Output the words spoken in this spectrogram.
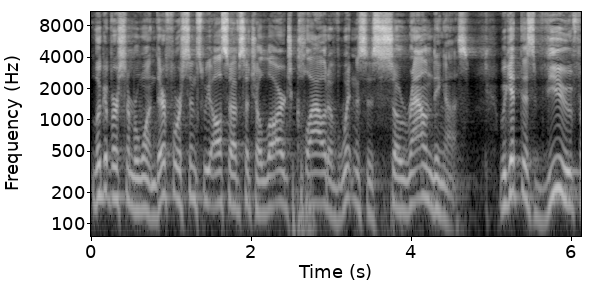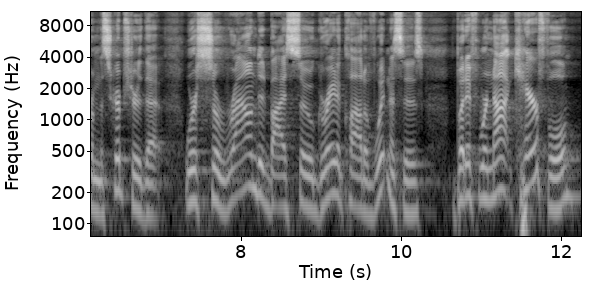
look at verse number one. Therefore, since we also have such a large cloud of witnesses surrounding us, we get this view from the scripture that we're surrounded by so great a cloud of witnesses but if we're not careful,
